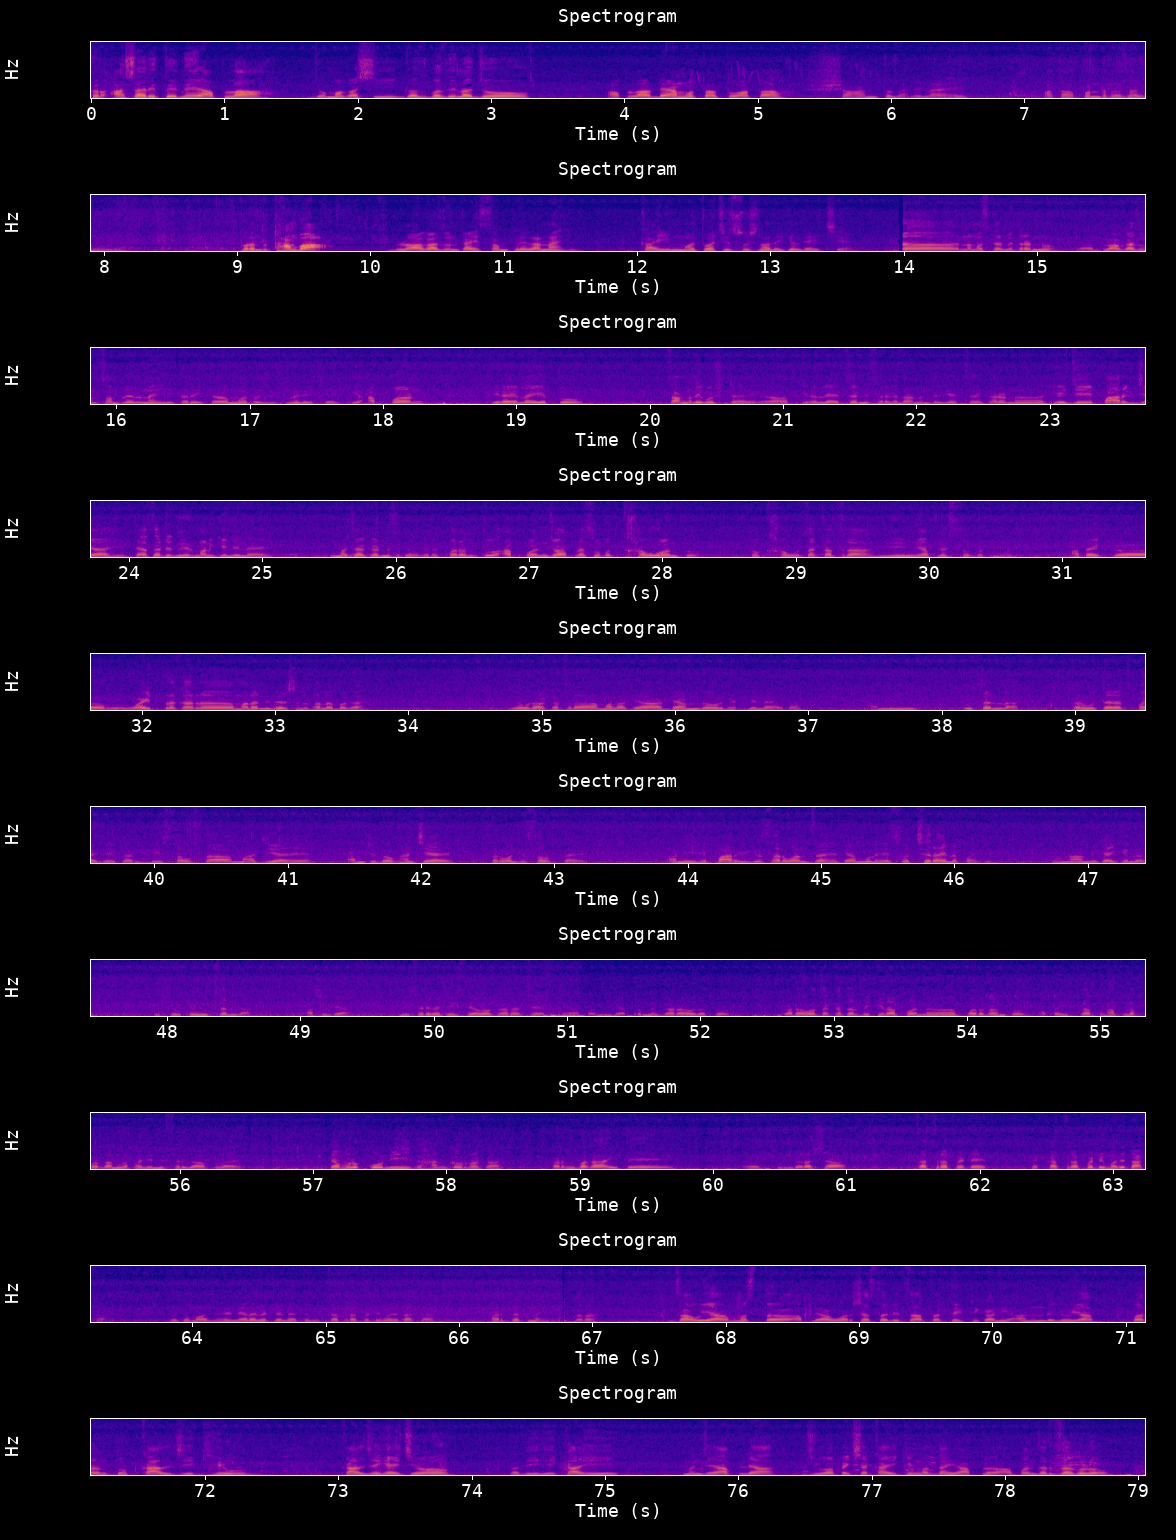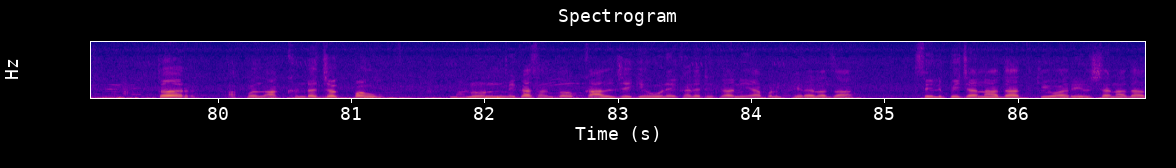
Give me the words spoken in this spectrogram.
तर अशा रीतीने आपला जो मगाशी गजबजीला जो आपला डॅम होता तो आता शांत झालेला आहे. आता आपण रजा घेऊया. परंतु थांबा ब्लॉग अजून काही संपलेला नाही. काही महत्त्वाची सूचना देखील द्यायची आहे. तर, नमस्कार मित्रांनो ब्लॉग अजून संपलेला नाही तर एक महत्त्वाची सूचना द्यायची आहे की आपण फिरायला येतो. चांगली गोष्ट आहे फिरायला यायचा निसर्गाचा आनंद घ्यायचा आहे कारण हे जे पार्क जे आहे त्यासाठीच निर्माण केलेलं आहे मजा करण्यासाठी वगैरे. परंतु आपण जो आपल्यासोबत खाऊ आणतो तो खाऊचा कचरा नेहमी आपल्यासोबत न्या. आता एक वाईट प्रकार मला निदर्शन झाला बघा. एवढा कचरा मला त्या डॅमजवळ भेटलेला होता. आम्ही उचलला. तर उचलायलाच पाहिजे कारण ही संस्था माझी आहे आमची दोघांची आहे सर्वांची संस्था आहे. आणि हे पार्क देखील सर्वांचं आहे त्यामुळे हे स्वच्छ राहिलं पाहिजे. म्हणून आम्ही काय केलं की शेवटी उचलला. असू द्या निसर्गाची सेवा करायची असते आपण ज्याप्रमाणे गडावर जातो गडावरचा कचरा देखील आपण परत आणतो. आता इथला पण आपला परत आणला पाहिजे निसर्ग आपला आहे. त्यामुळं कोणीही घाण करू नका. कारण बघा इथे सुंदर अशा कचरापेट्या आहेत. त्या कचरापेटीमध्ये टाका. जर तुम्हाला घरी न्यायला भेटले नाही तुम्ही कचरापेटीमध्ये टाका. हरकत नाही. करा जाऊया मस्त आपल्या वर्षास्थलीचा प्रत्येक ठिकाणी आनंद घेऊया. परंतु काळजी घेऊन. काळजी घ्यायची हो. कधीही काही म्हणजे आपल्या जीवापेक्षा काही किंमत नाही. आपलं आपण जर जगलो तर आपण अखंड जग पाहू. म्हणून मी काय सांगतो काळजी घेऊन एखाद्या ठिकाणी आपण फिरायला जा. सेल्फीच्या नादात किंवा रील्सच्या नादात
